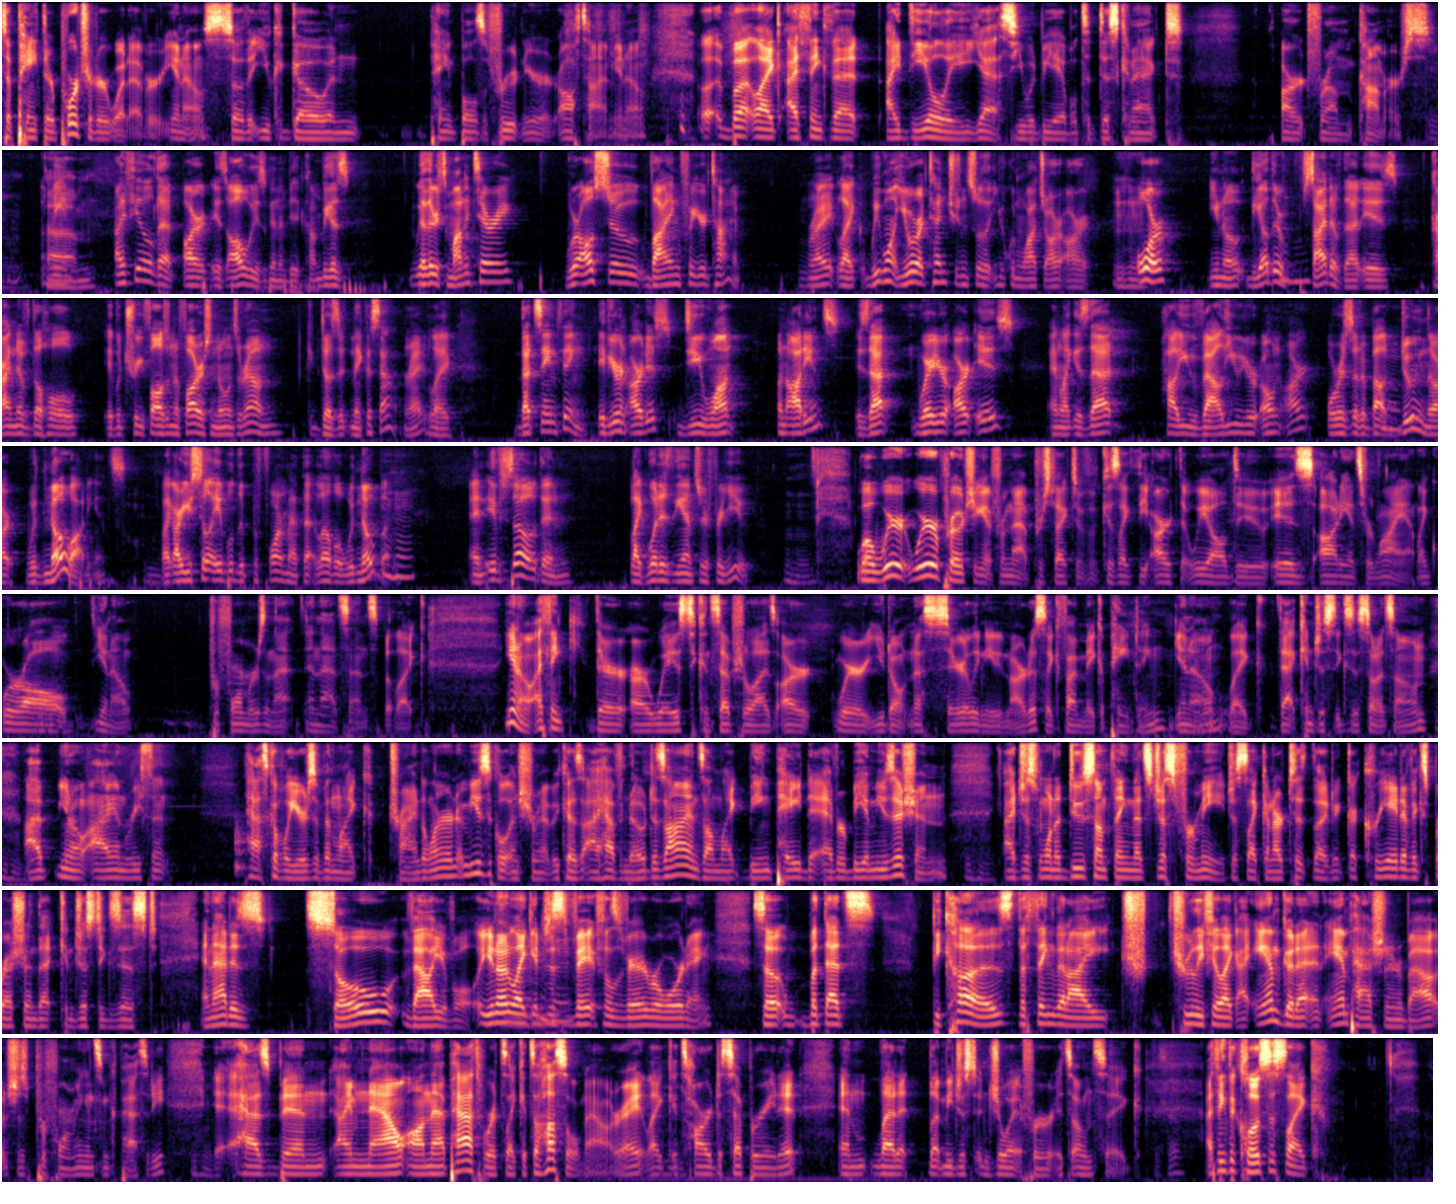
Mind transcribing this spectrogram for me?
to paint their portrait or whatever, you know, so that you could go and paint bowls of fruit in your off time, you know. Uh, but like I think that ideally, yes, you would be able to disconnect art from commerce. I mean, Um, I feel that art is always going to be a com because whether it's monetary, we're also vying for your time, right? Like we want your attention so that you can watch our art. Or, you know, the other side of that is kind of the whole if a tree falls in the forest and no one's around, does it make a sound, right? Like that same thing. If you're an artist, do you want an audience? Is that where your art is? And like is that how you value your own art or is it about mm-hmm. doing the art with no audience? Like are you still able to perform at that level with nobody? Mm-hmm. And if so, then like what is the answer for you? Mm-hmm. Well, we're we're approaching it from that perspective because like the art that we all do is audience reliant. Like we're all you know performers in that in that sense. But like you know, I think there are ways to conceptualize art where you don't necessarily need an artist. Like if I make a painting, you know, mm-hmm. like that can just exist on its own. Mm-hmm. I you know I in recent past couple years have been like trying to learn a musical instrument because I have no designs on like being paid to ever be a musician. Mm-hmm. I just want to do something that's just for me, just like an artist, like a creative expression that can just exist, and that is so valuable. You know, like it just mm-hmm. va- feels very rewarding. So, but that's because the thing that I tr- truly feel like I am good at and am passionate about, which is performing in some capacity, mm-hmm. eh, has been I'm now on that path where it's like it's a hustle now, right? Like mm-hmm. it's hard to separate it and let it let me just enjoy it for its own sake. I think the closest like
